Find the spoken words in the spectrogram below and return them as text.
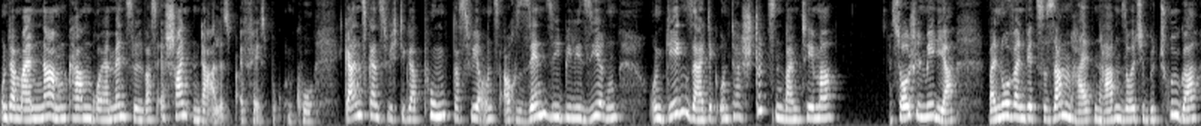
Unter meinem Namen kam Breuer Menzel. Was erscheint denn da alles bei Facebook und Co? Ganz, ganz wichtiger Punkt, dass wir uns auch sensibilisieren und gegenseitig unterstützen beim Thema Social Media, weil nur wenn wir zusammenhalten, haben solche Betrüger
